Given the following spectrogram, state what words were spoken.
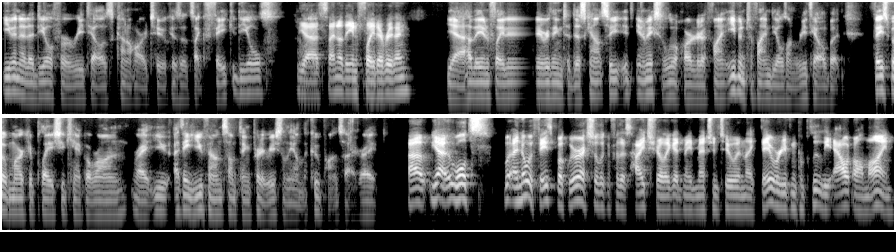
even at a deal for retail is kind of hard too because it's like fake deals. Yes, I know they inflate everything yeah, how they inflated everything to discount. So it, it makes it a little harder to find, even to find deals on retail. But Facebook Marketplace, you can't go wrong, right? You, I think you found something pretty recently on the coupon side, right? Uh, yeah. Well, it's I know with Facebook, we were actually looking for this high chair, like I'd made mention to, and like they were even completely out online,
